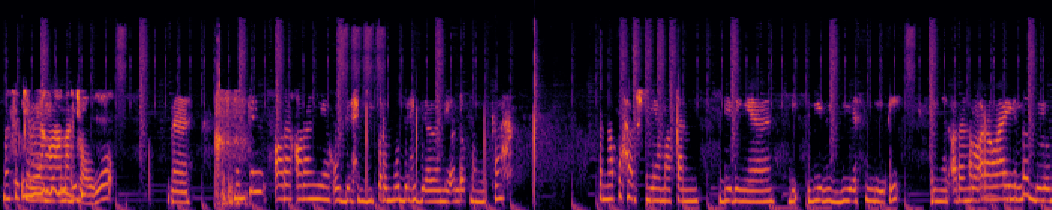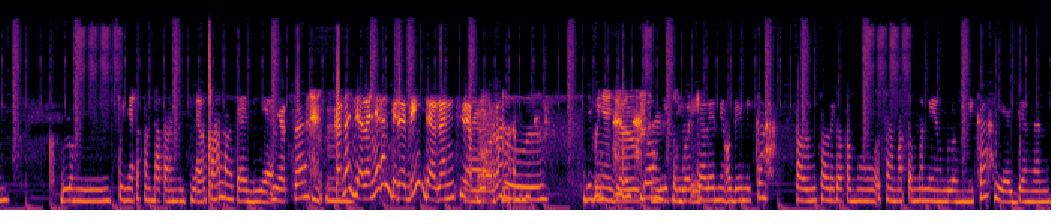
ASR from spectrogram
Masa cewek Iya, yang lamar cowok? Nah mungkin orang-orang yang udah dipermudah jalannya untuk menikah kenapa harus menyamakan dirinya di- diri dia sendiri dengan orang Sama orang lain. itu belum belum punya kesempatan yang sama kayak dia. Iya kan? Mm-mm. karena jalannya kan beda-beda kan setiap Nah, orang. betul. Jadi punya jalur dong gitu buat kalian yang udah nikah. Kalau misalnya ketemu sama temen yang belum menikah ya jangan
